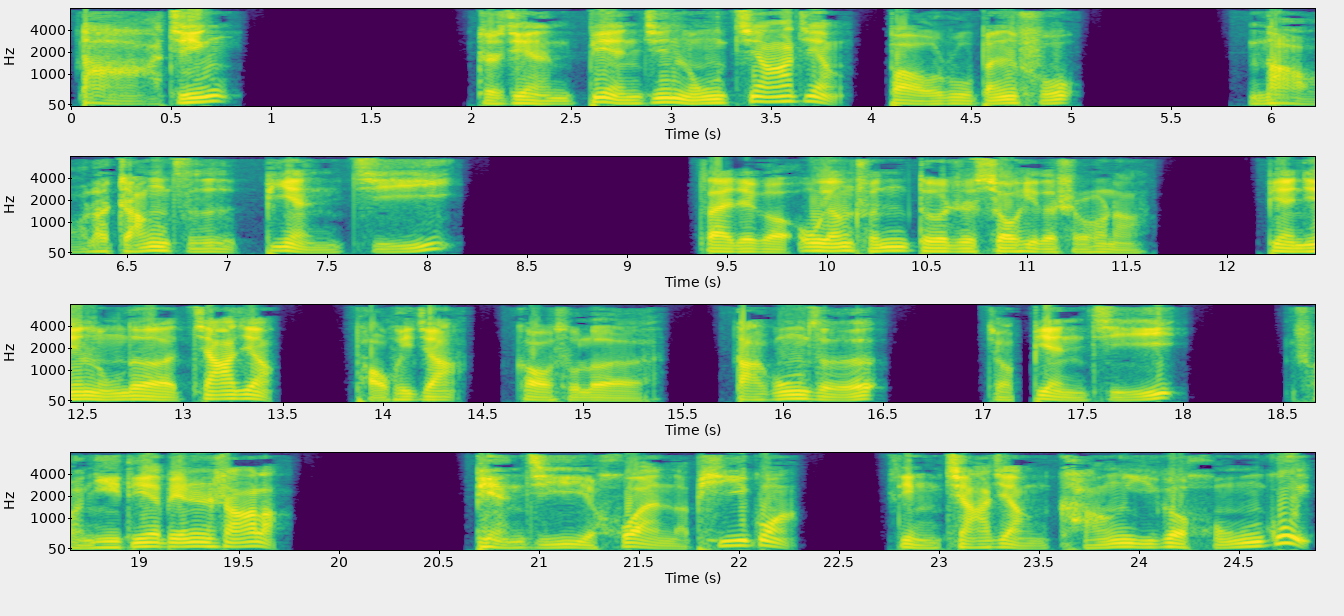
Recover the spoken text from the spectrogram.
大惊，只见卞金龙家将报入本府。恼了长子卞吉，在这个欧阳纯得知消息的时候呢，卞金龙的家将跑回家，告诉了大公子，叫卞吉，说你爹被人杀了。卞吉换了披挂，令家将扛一个红柜，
